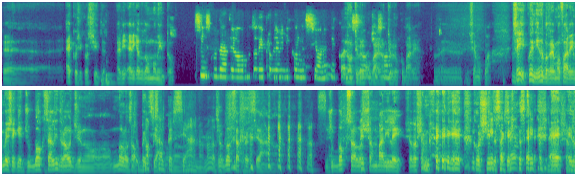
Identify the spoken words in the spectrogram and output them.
eh. eh eccoci, Corshid, è, è ricaduto un momento. Sì, scusate, ho avuto dei problemi di connessione. Ecco, non ti preoccupare, non ti preoccupare. Eh, siamo qua. Mm. Sì, quindi noi potremmo fare invece che jukebox all'idrogeno, non lo so, jukebox pensiamo, al persiano, non lo so. Jukebox al persiano. so. Jukebox allo Chambalilé, cioè lo Chambalilé che Corshid sa che, che è, è, il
